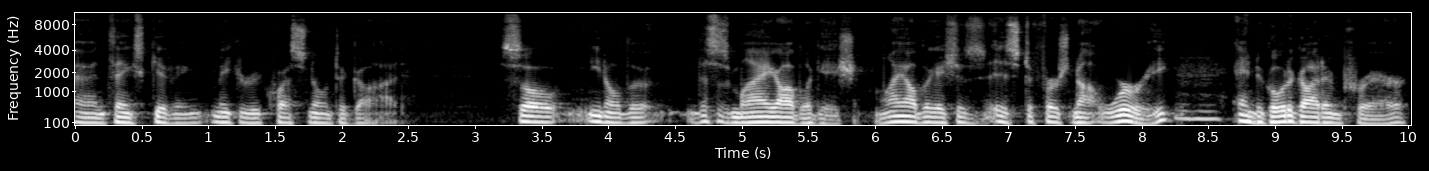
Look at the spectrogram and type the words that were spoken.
and thanksgiving, make your requests known to God. So, you know, the this is my obligation. My obligation is, is to first not worry mm-hmm. and to go to God in prayer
